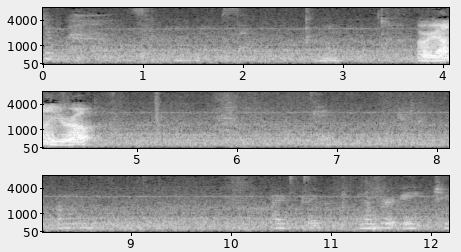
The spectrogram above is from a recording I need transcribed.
yep. Ariana, you're up. Um, I picked number eight too.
